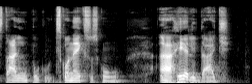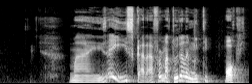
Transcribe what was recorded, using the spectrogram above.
estarem um pouco desconexos com a realidade. Mas é isso, cara. A formatura ela é muito hipócrita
